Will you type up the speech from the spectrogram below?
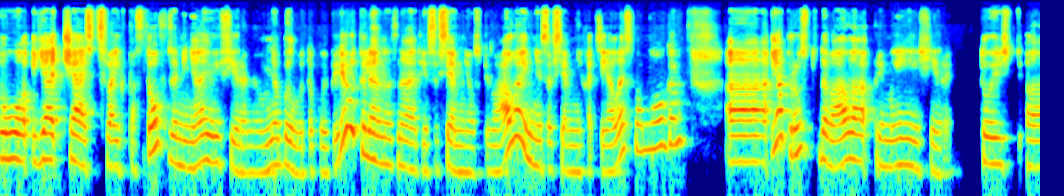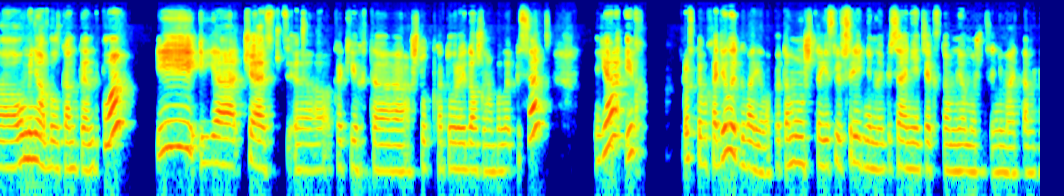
то я часть своих постов заменяю эфирами. У меня был вот такой период, или она знает, я совсем не успевала, и мне совсем не хотелось во многом. А, я просто давала прямые эфиры. То есть а, у меня был контент-план, и я часть э, каких-то штук, которые должна была писать, я их просто выходила и говорила, потому что если в среднем написание текста у меня может занимать там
